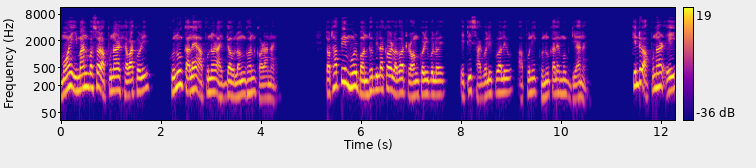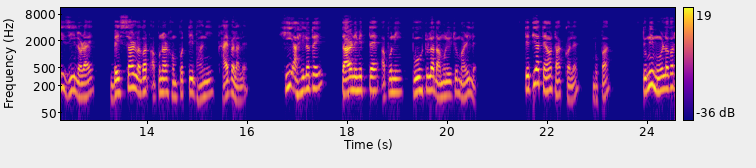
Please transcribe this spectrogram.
মই ইমান বছৰ আপোনাৰ সেৱা কৰি কোনো কালে আপোনাৰ আজ্ঞা উলংঘন কৰা নাই। তথাপি মোৰ বন্ধুবিলাকৰ লগত ৰং কৰিবলৈ এটি ছাগলী পোৱালিও আপুনি কোনো কালে মোক দিয়া নাই। কিন্তু আপোনাৰ এই যি লৰাই বেশ্যাৰ লগত আপোনাৰ সম্পত্তি ভাঙি খাই পেলালে সি আহিলতেই তাৰ নিমিত্তে আপুনি পোহ তোলা দামনিটো মাৰিলে। তেতিয়া তেওঁ তাক কলে বোপা তুমি মোৰ লগত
